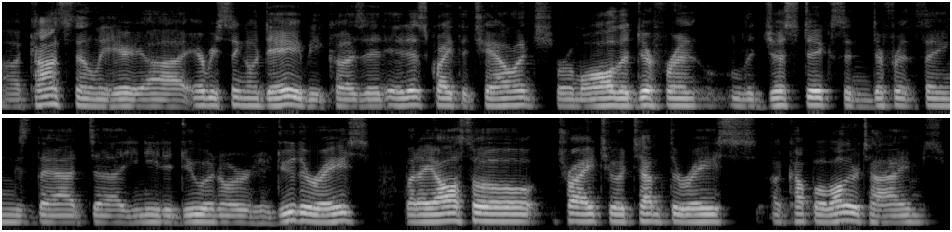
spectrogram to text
uh, constantly uh, every single day because it, it is quite the challenge from all the different logistics and different things that uh, you need to do in order to do the race. But I also try to attempt the race a couple of other times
